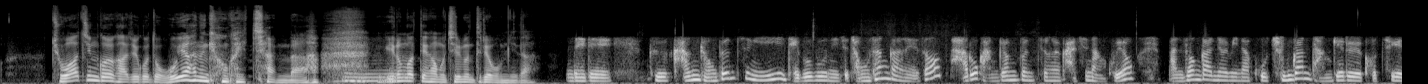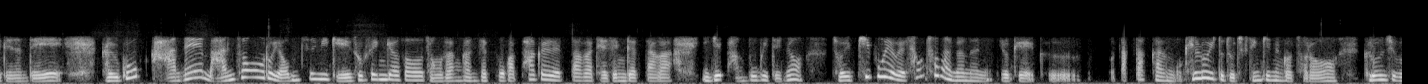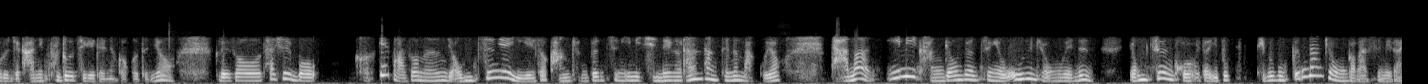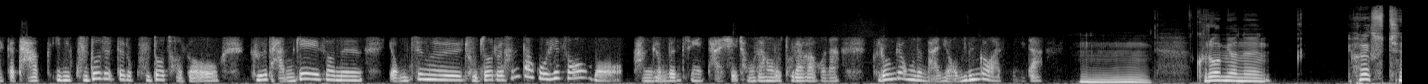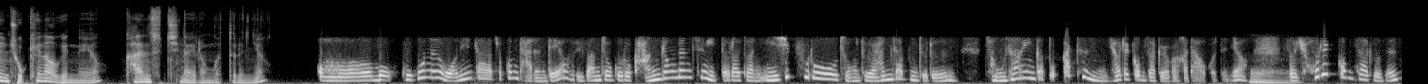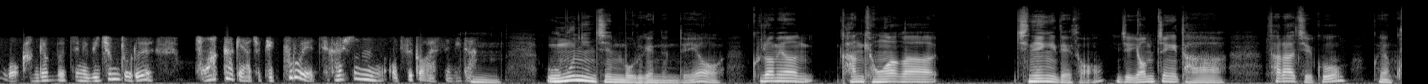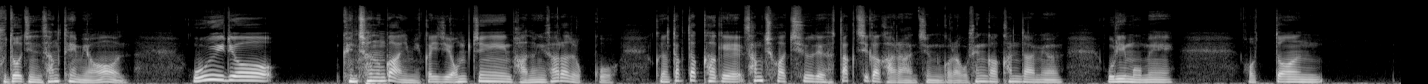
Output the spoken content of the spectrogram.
좋아진 걸 가지고도 오해하는 경우가 있지 않나 음. 이런 것 때문에 한번 질문 드려봅니다. 네네. 그 간경변증이 대부분 이제 정상간에서 바로 간경변증을 가진 않고요. 만성간염이나 그 중간 단계를 거치게 되는데 결국 간에 만성으로 염증이 계속 생겨서 정상간 세포가 파괴됐다가 재생됐다가 이게 반복이 되면 저희 피부에 왜 상처 나면은 이렇게 그 딱딱한 뭐 켈로이드 조직 생기는 것처럼 그런 식으로 이제 간이 굳어지게 되는 거거든요. 그래서 사실 뭐 크게 봐서는 염증에 의해서 간경변증이 이미 진행을 한 상태는 맞고요. 다만 이미 간경변증이 온 경우에는 염증은 거의 다 대부분 끝난 경우가 많습니다. 그러니까 다 이미 굳어질 대로 굳어져서 그 단계에서는 염증을 조절을 한다고 해서 뭐 간경변증이 다시 정상으로 돌아가거나 그런 경우는 많이 없는 것 같습니다. 음 그러면은 혈액 수치는 좋게 나오겠네요. 간 수치나 이런 것들은요? 어, 뭐, 그거는 원인 따라 조금 다른데요. 일반적으로 간경변증이 있더라도 한 20% 정도의 환자분들은 정상인과 똑같은 혈액검사 결과가 나오거든요. 어. 그래서 혈액검사로는 뭐 간경변증의 위중도를 정확하게 아주 100% 예측할 수는 없을 것 같습니다. 음, 우문인지는 모르겠는데요. 그러면 간 경화가 진행이 돼서 이제 염증이 다 사라지고 그냥 굳어진 상태면 오히려 괜찮은 거 아닙니까? 이제 염증 반응이 사라졌고 그냥 딱딱하게 상처가 치유돼서 딱지가 가라앉은 거라고 생각한다면 우리 몸에 어떤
